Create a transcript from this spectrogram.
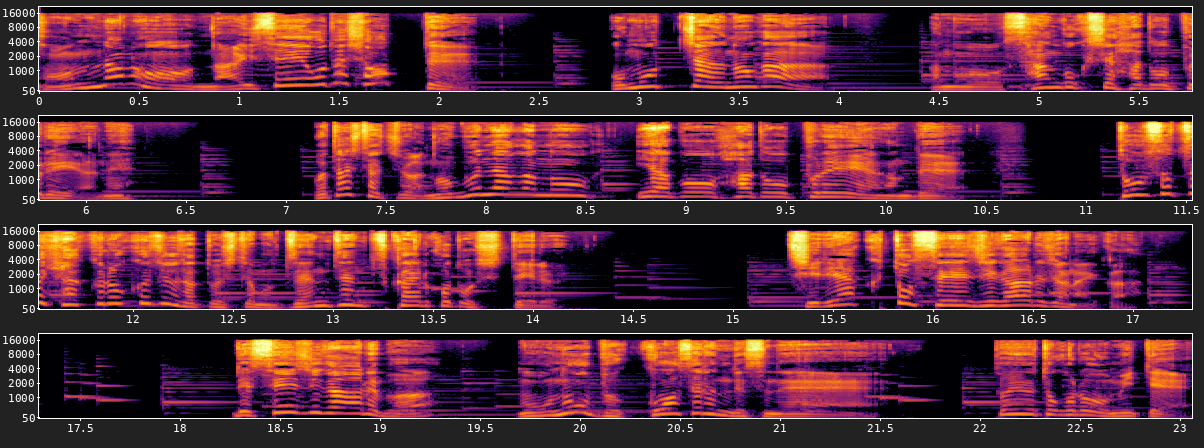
こんなの内政用でしょって思っちゃうのが、あの、三国志波動プレイヤーね。私たちは信長の野望波動プレイヤーなんで、統率160だとしても全然使えることを知っている。知略と政治があるじゃないか。で、政治があれば、物をぶっ壊せるんですね。というところを見て、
